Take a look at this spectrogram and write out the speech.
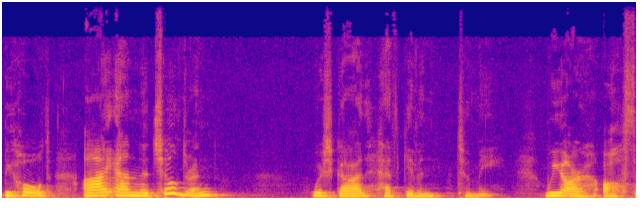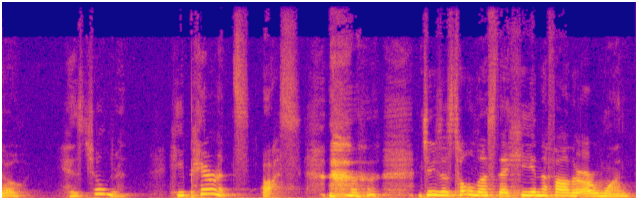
behold, I and the children which God hath given to me. We are also his children. He parents us. Jesus told us that he and the Father are one.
